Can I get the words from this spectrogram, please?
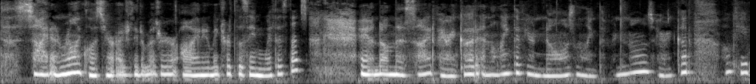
to the side, and really close to your eye. I just need to measure your eye. I need to make sure it's the same width as this. And on this side, very good. And the length of your nose, the length of your nose, very good. Okay,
